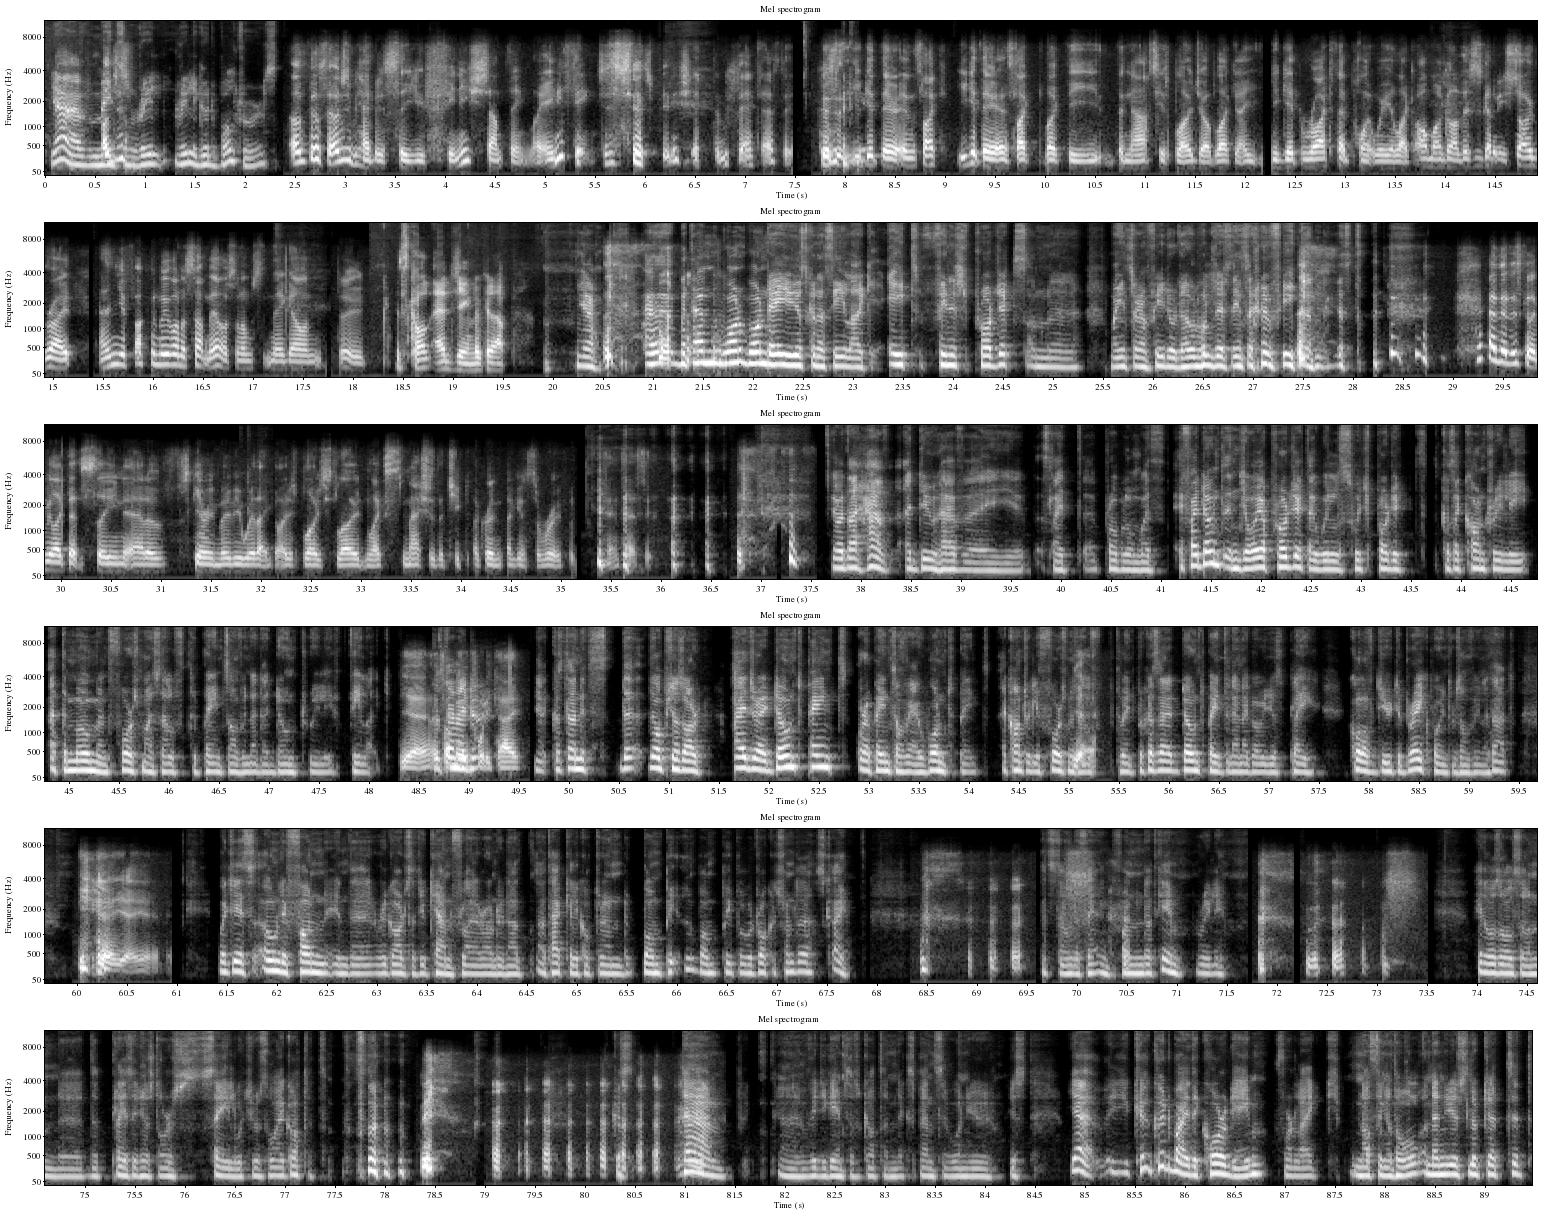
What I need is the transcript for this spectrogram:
Yeah, I've made just- some real, really good bolt throwers. I was gonna say I'd just be happy to see you finish something, like anything. Just just finish it. That'd be fantastic. Because you get there and it's like you get there and it's like like the the nastiest blowjob. Like you know you get right to that point where you're like, oh my god, this is gonna be so great, and then you fucking move on to something else, and I'm sitting there going, dude, It's called edging. Look it up. Yeah, uh, but then one one day you're just gonna see like eight finished projects on uh, my Instagram feed or the whole lift Instagram feed, and just and then it's gonna be like that scene out of Scary Movie where that guy just blows his load and like smashes the chick ag- against the roof. It's fantastic. Yeah, but I have, I do have a slight uh, problem with if I don't enjoy a project, I will switch project because I can't really, at the moment, force myself to paint something that I don't really feel like. Yeah, it's like then I me do- 40k. Yeah, because then it's the, the options are either I don't paint or I paint something I want to paint. I can't really force myself Yeah. to paint because I don't paint and then I go just play Call of Duty Breakpoint or something like that, Yeah, yeah, yeah. which is only fun in the regards that you can fly around in an attack helicopter and bomb, pe- bomb people with rockets from the sky. That's the only thing fun in that game, really. It was also on the, the PlayStation Store's sale, which was why I got it. Because damn, uh, video games have gotten expensive when you just yeah you could, could buy the core game for like nothing at all, and then you just look at it.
